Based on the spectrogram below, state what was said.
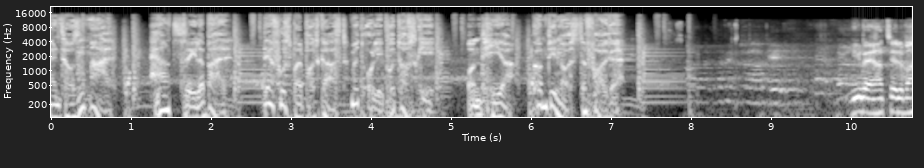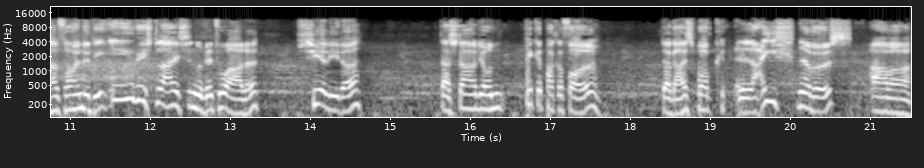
1000 Mal. Herz, Seele, Ball. Der Fußballpodcast mit Uli Potowski. Und hier kommt die neueste Folge. Liebe Herz, Seele, Ball, Freunde, die ewig gleichen Rituale. Cheerleader. Das Stadion pickepacke voll. Der Geistbock leicht nervös, aber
